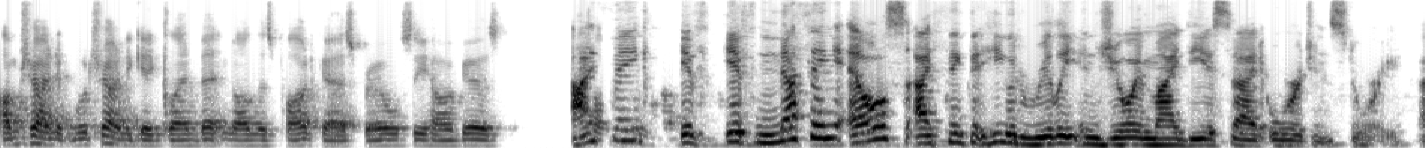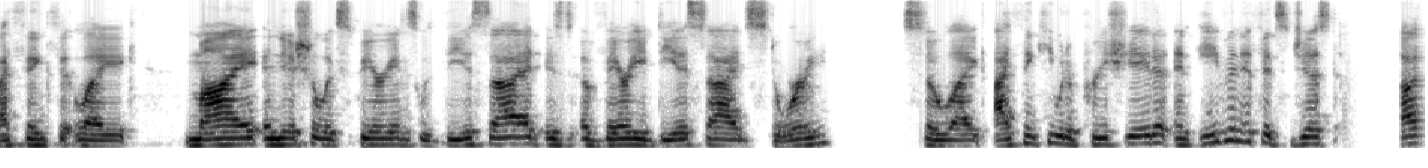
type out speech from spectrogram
I'm trying to, we're trying to get Glenn Benton on this podcast, bro. We'll see how it goes. I think if if nothing else, I think that he would really enjoy my Deicide origin story. I think that like my initial experience with Deicide is a very Deicide story. So like I think he would appreciate it. And even if it's just us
